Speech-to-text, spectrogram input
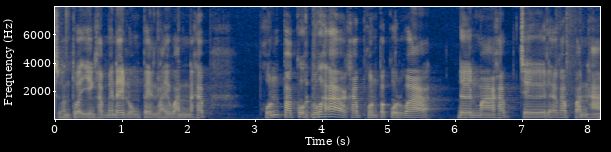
สวนตัวเองครับไม่ได้ลงแปลงหลายวันนะครับ ผลปรากฏว่าครับผลปรากฏว่าเดินมาครับ เจอแล้วครับปัญหา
